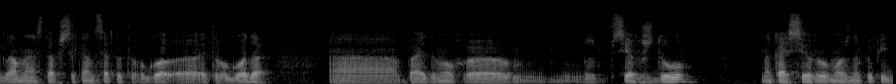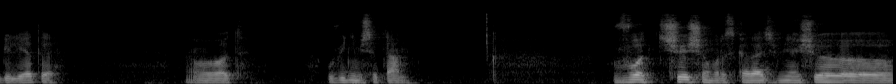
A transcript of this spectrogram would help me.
главный оставшийся концерт этого, этого года. А, поэтому э, всех жду. На кассиру можно купить билеты. Вот. Увидимся там. Вот, что еще вам рассказать? У меня еще э,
